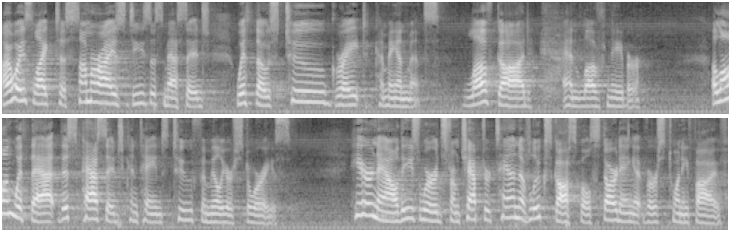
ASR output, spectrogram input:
I always like to summarize Jesus' message with those two great commandments love God and love neighbor. Along with that, this passage contains two familiar stories. Hear now these words from chapter 10 of Luke's Gospel, starting at verse 25.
